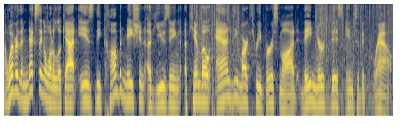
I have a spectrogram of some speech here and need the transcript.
However, the next thing I want to look at is the combination of using Akimbo and the Mark III burst mod, they nerfed this into the ground.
